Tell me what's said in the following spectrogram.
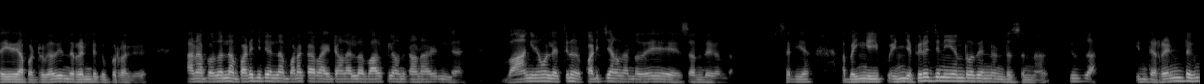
செய்யப்பட்டிருக்கிறது இந்த ரெண்டுக்கு பிறகு. ஆனால் இப்போ அதெல்லாம் படிச்சுட்டு எல்லாம் பணக்காரம் ஆகிட்டாங்களா இல்லை வாழ்க்கையில வந்துட்டானா? இல்லை வாங்கினவங்க எத்தனை படித்தாங்களான்றதே படிச்சாங்களான்றதே சந்தேகம் தான். சரியா? அப்போ இங்கே இப்போ இங்கே பிரச்சனைன்றது என்னென்று சொன்னால், இதுதான். இந்த ரெண்டும்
